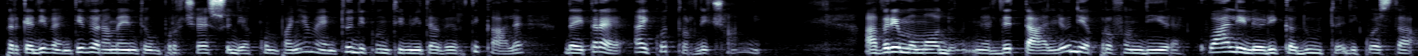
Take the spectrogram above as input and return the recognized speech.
perché diventi veramente un processo di accompagnamento e di continuità verticale dai 3 ai 14 anni. Avremo modo nel dettaglio di approfondire quali le ricadute di questa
